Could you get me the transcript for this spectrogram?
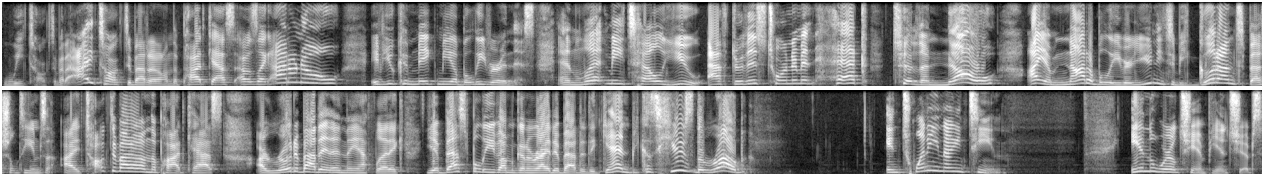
we talked about it. I talked about it on the podcast. I was like, I don't know if you can make me a believer in this. And let me tell you, after this tournament, heck to the no, I am not a believer. You need to be good on special teams. I talked about it on the podcast. I wrote about it in The Athletic. You best believe I'm going to write about it again because here's the rub. In 2019, in the World Championships.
